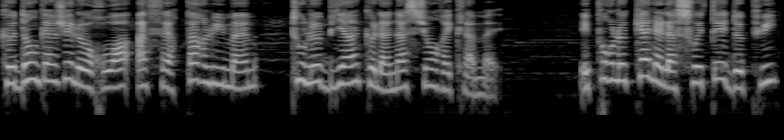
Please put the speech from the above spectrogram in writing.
que d'engager le roi à faire par lui-même tout le bien que la nation réclamait et pour lequel elle a souhaité depuis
